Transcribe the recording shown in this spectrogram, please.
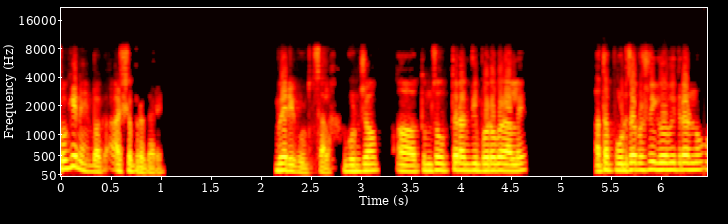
हो ओके नाही? बघा अशा प्रकारे. व्हेरी गुड चला गुड जॉब तुमचं उत्तर अगदी बरोबर आलंय. आता पुढचा प्रश्न घेऊ मित्रांनो.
